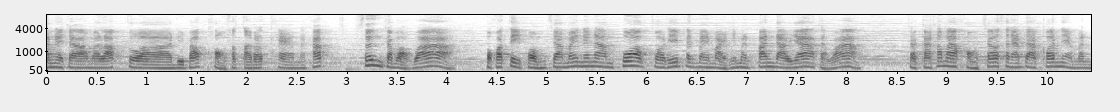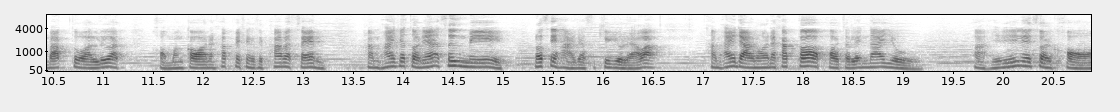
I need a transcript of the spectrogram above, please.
รเนี่ยจะเอามารับตัวดีบัฟของสตาร์ดัสแทนนะครับ ซึ่งจะบอกว่าปกติผมจะไม่แนะนำพวกตัวที่เป็นใหม่ๆที่มันปั้นดาวยาก แต่ว่าจากการเข้ามาของเจ้า Snapdragon เนี่ยมันบัฟตัวเลือดของมังกรนะครับไปถึง 15%ทำให้เจ้าตัวนี้ซึ่งมีลดเสียหายจากสกิลอยู่แล้วอะทำให้ดาวน้อยนะครับก็พอจะเล่นได้อยู่อะทีนี้ในส่วนของ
